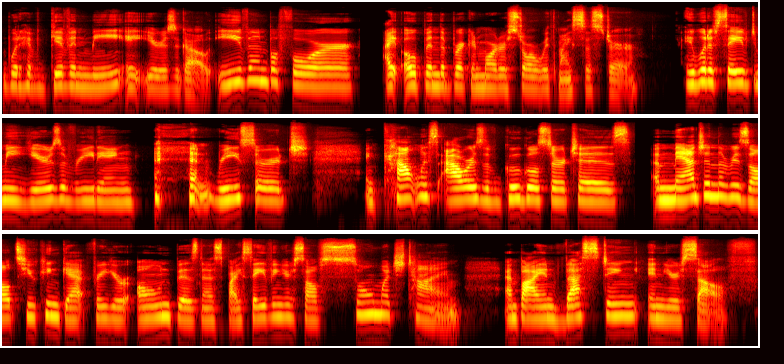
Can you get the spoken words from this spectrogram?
would have given me eight years ago, even before I opened the brick and mortar store with my sister. It would have saved me years of reading and research and countless hours of Google searches. Imagine the results you can get for your own business by saving yourself so much time and by investing in yourself.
